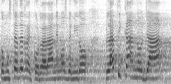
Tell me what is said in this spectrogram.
Como ustedes recordarán, hemos venido platicando ya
